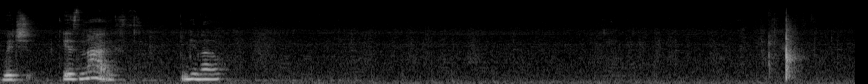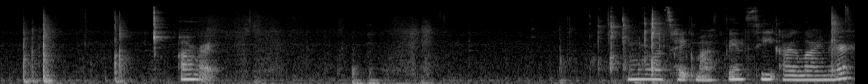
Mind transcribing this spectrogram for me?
which is nice you know? All right. I'm gonna take my fancy eyeliner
